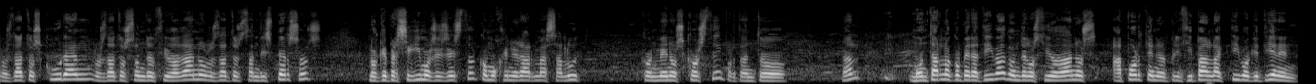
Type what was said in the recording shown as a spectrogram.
los datos curan, los datos son del ciudadano, los datos están dispersos, lo que perseguimos es esto, cómo generar más salud con menos coste, por tanto, ¿vale? montar la cooperativa donde los ciudadanos aporten el principal activo que tienen,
